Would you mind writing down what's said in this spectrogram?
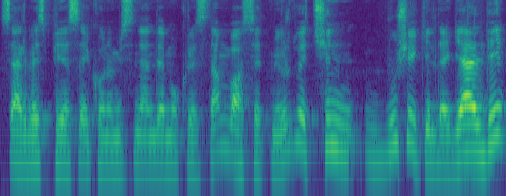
serbest piyasa ekonomisinden, demokrasiden bahsetmiyoruz ve Çin bu şekilde geldi.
